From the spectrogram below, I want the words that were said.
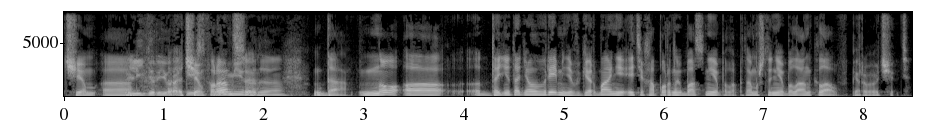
чем, Лидер чем Франция. Мира, да. да. Но до недавнего времени в Германии этих опорных баз не было, потому что не было анклавов, в первую очередь.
